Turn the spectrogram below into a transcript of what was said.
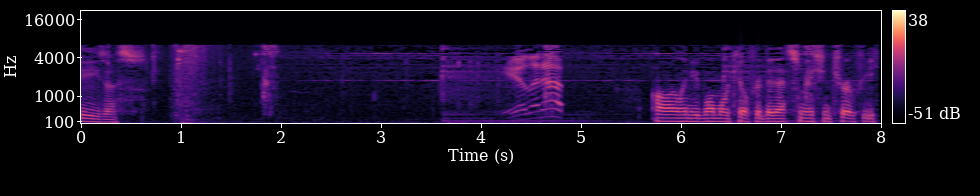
Jesus. Healing up. Oh, I only need one more kill for the decimation trophy.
